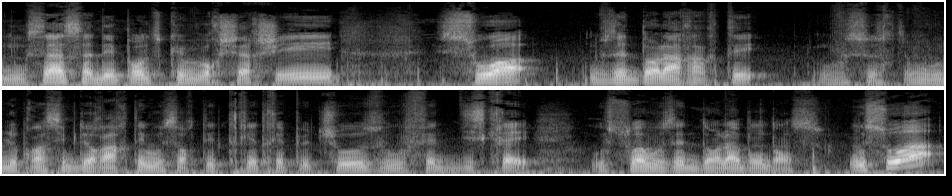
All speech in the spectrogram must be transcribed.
Donc ça, ça dépend de ce que vous recherchez. Soit vous êtes dans la rareté, le principe de rareté, vous sortez très très peu de choses, vous vous faites discret, ou soit vous êtes dans l'abondance. Ou soit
